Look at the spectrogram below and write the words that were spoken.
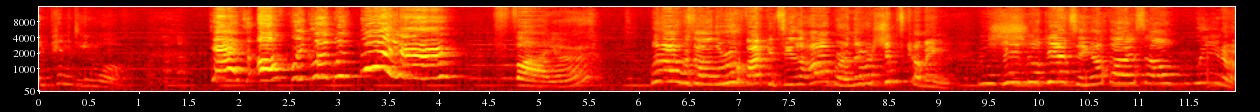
Impending war? Dad's awfully good with fire! Fire? When I was on the roof, I could see the harbor, and there were ships coming. People dancing. I thought I saw a wiener.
